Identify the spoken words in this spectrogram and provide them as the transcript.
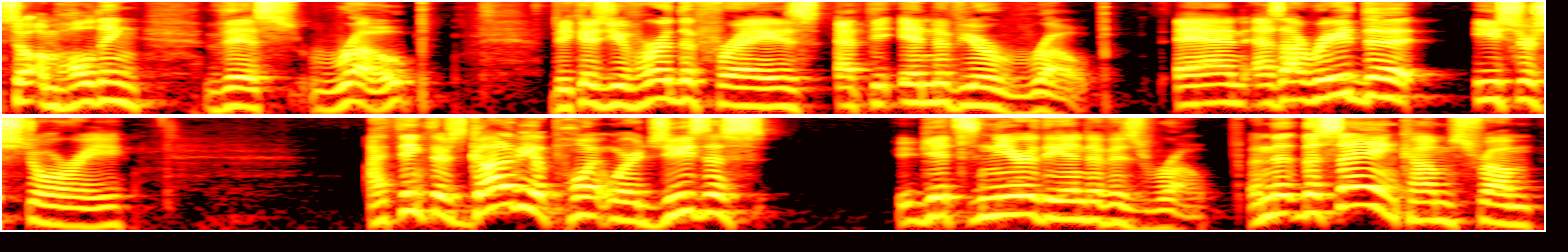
So I'm holding this rope because you've heard the phrase at the end of your rope. And as I read the Easter story, I think there's got to be a point where Jesus gets near the end of his rope. And the, the saying comes from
